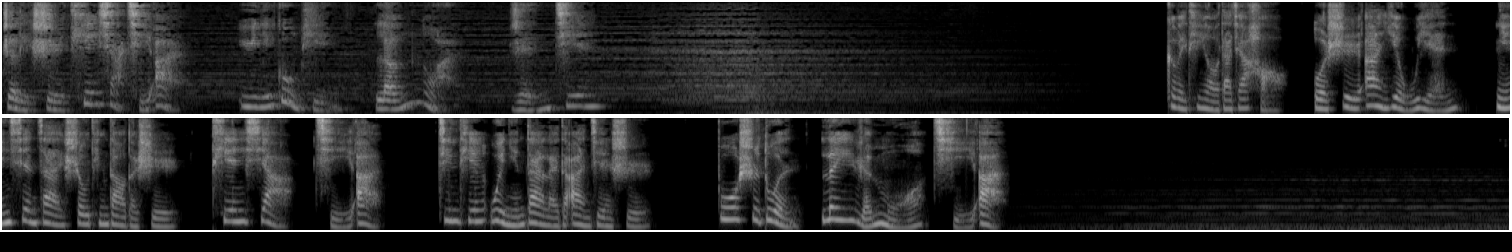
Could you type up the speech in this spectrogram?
这里是《天下奇案》，与您共品冷暖人间。各位听友，大家好，我是暗夜无言。您现在收听到的是《天下奇案》，今天为您带来的案件是波士顿勒人魔奇案。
